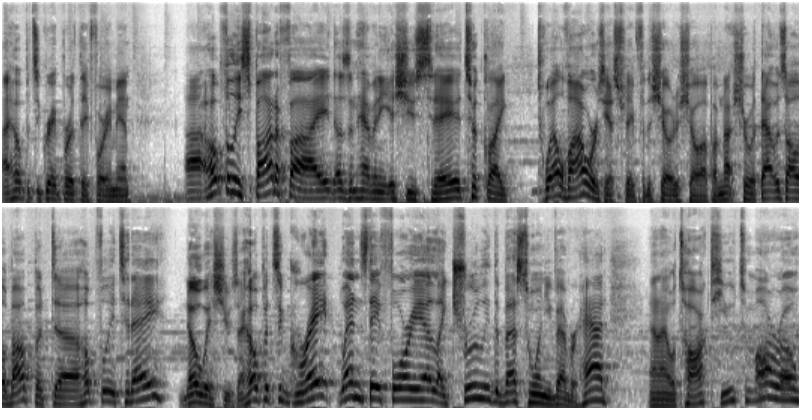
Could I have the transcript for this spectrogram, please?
I hope it's a great birthday for you, man. Uh, hopefully, Spotify doesn't have any issues today. It took like 12 hours yesterday for the show to show up. I'm not sure what that was all about, but uh, hopefully today, no issues. I hope it's a great Wednesday for you, like truly the best one you've ever had. And I will talk to you tomorrow.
